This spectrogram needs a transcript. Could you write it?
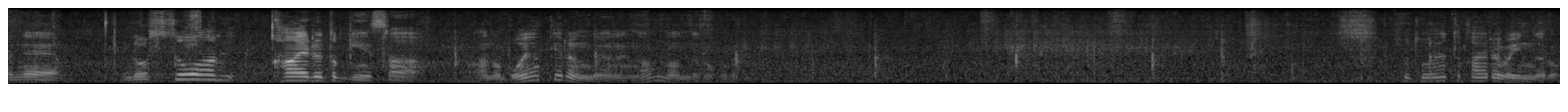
これね露出を変えるときにさあのぼやけるんだよね。何なんだろうこれ。これどうやって変えればいいんだろう。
